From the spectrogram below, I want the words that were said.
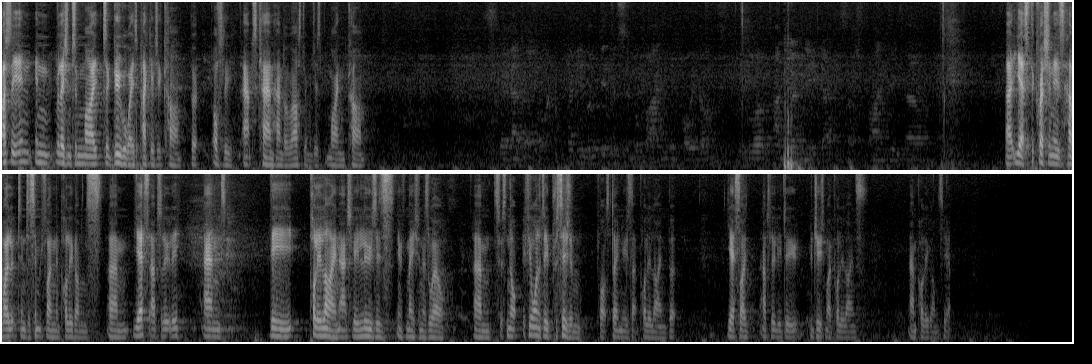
Actually, in, in relation to my to googleway's package, it can't, but obviously apps can handle raster images. Mine can't. Uh, yes, the question is, have I looked into simplifying the polygons? Um, yes, absolutely. And the polyline actually loses information as well. Um, so it's not, if you want to do precision plots, don't use that polyline. But yes, I absolutely do reduce my polylines and polygons, yeah.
